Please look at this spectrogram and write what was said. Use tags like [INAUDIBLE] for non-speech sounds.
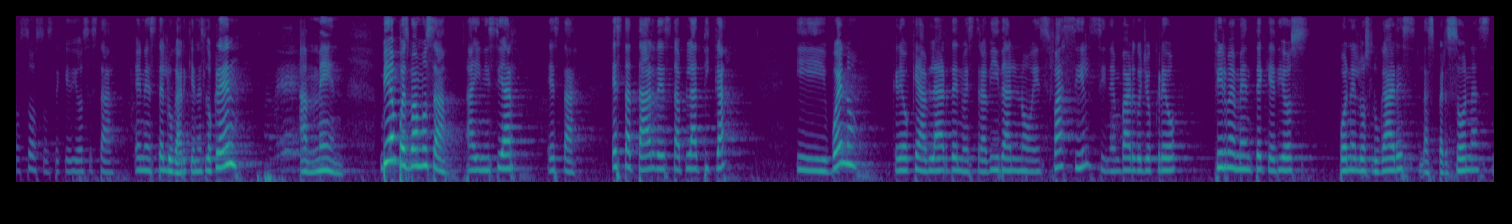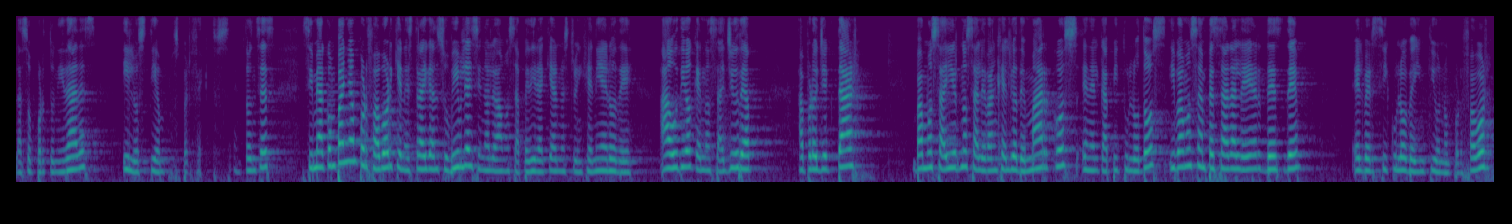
gozosos de que Dios está en este lugar. ¿Quiénes lo creen? Amén. Bien, pues vamos a, a iniciar esta, esta tarde, esta plática. Y bueno, creo que hablar de nuestra vida no es fácil, sin embargo yo creo firmemente que Dios pone los lugares, las personas, las oportunidades y los tiempos perfectos. Entonces, si me acompañan, por favor, quienes traigan su Biblia, y si no, le vamos a pedir aquí a nuestro ingeniero de audio que nos ayude a, proyectar. Vamos a irnos al Evangelio de Marcos en el capítulo 2 y vamos a empezar a leer desde el versículo 21, por favor.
